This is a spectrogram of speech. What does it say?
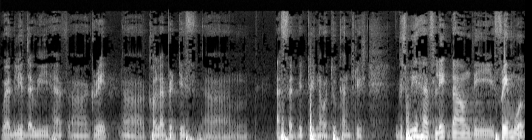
where I believe that we have a great uh, collaborative um, effort between our two countries because we have laid down the framework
